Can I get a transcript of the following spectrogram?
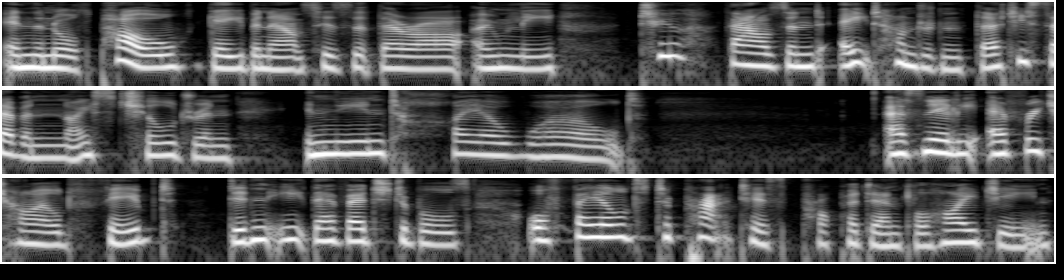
In the North Pole, Gabe announces that there are only 2,837 nice children in the entire world as nearly every child fibbed, didn't eat their vegetables, or failed to practice proper dental hygiene,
